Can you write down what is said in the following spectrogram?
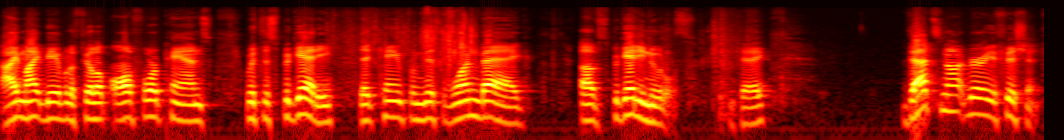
I might be able to fill up all four pans with the spaghetti that came from this one bag of spaghetti noodles. Okay, That's not very efficient.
